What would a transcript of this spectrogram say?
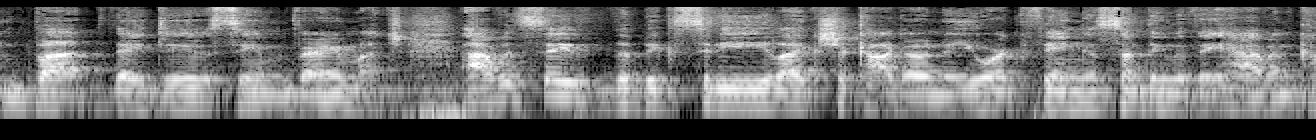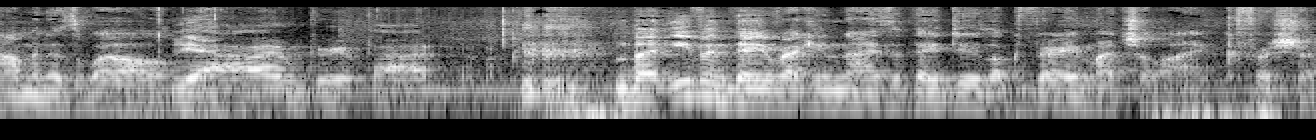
but they do seem very much. I would say the big city like Chicago, New York thing is something that they have in common as well. Yeah, I agree with that. But even they recognize that they do look very much alike, for sure.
